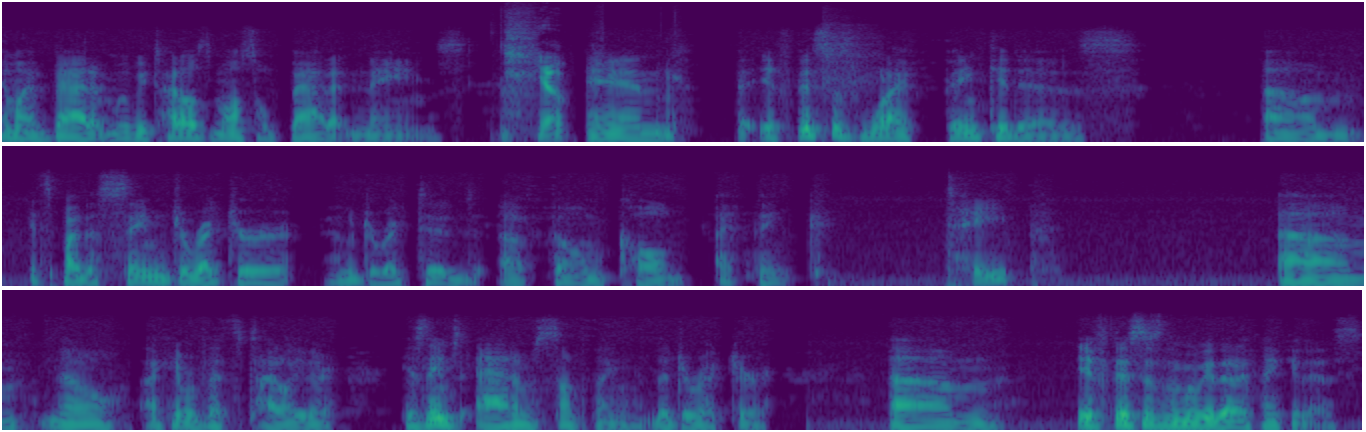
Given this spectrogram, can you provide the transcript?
am I bad at movie titles, I'm also bad at names. Yep. And if this is what I think it is, um, it's by the same director who directed a film called I think Tape. Um, no, I can't remember if that's the title either. His name's Adam something, the director. Um, if this is the movie that I think it is,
